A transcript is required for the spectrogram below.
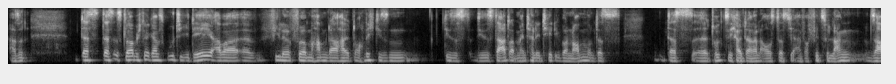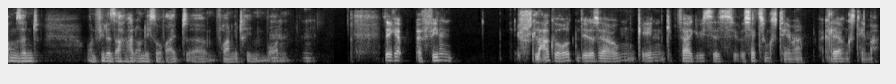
also das, das ist, glaube ich, eine ganz gute Idee, aber äh, viele Firmen haben da halt noch nicht diesen, dieses, diese Startup-Mentalität übernommen und das, das äh, drückt sich halt daran aus, dass die einfach viel zu langsam sind und viele Sachen halt auch nicht so weit äh, vorangetrieben wurden. Mhm. Ich denke, bei vielen Schlagworten, die da so herumgehen, gibt es ein gewisses Übersetzungsthema, Erklärungsthema.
